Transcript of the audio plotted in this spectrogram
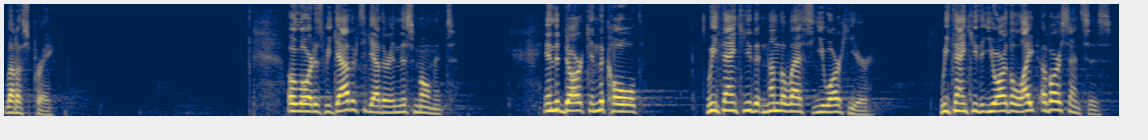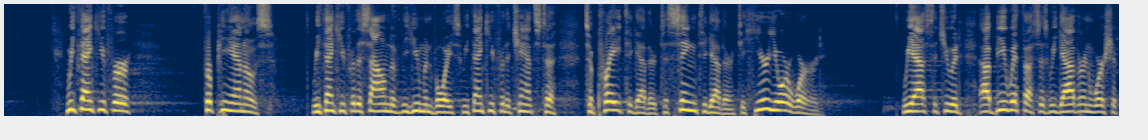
Let us pray. O Lord, as we gather together in this moment, in the dark, in the cold, we thank you that nonetheless you are here. We thank you that you are the light of our senses. We thank you for, for pianos. We thank you for the sound of the human voice. We thank you for the chance to, to pray together, to sing together, to hear your word. We ask that you would uh, be with us as we gather and worship.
